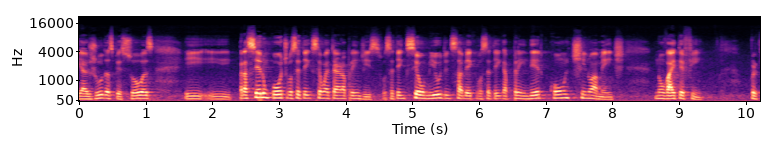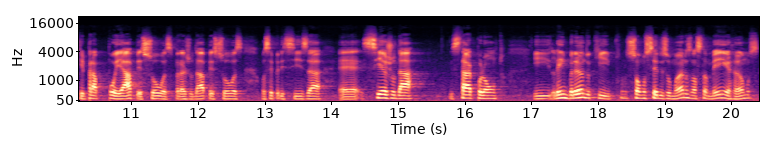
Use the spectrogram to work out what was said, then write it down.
e ajuda as pessoas. E, e para ser um coach você tem que ser um eterno aprendiz. Você tem que ser humilde de saber que você tem que aprender continuamente. Não vai ter fim porque para apoiar pessoas, para ajudar pessoas, você precisa é, se ajudar estar pronto. E lembrando que somos seres humanos, nós também erramos,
